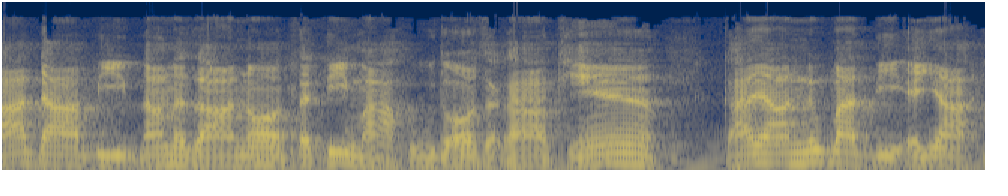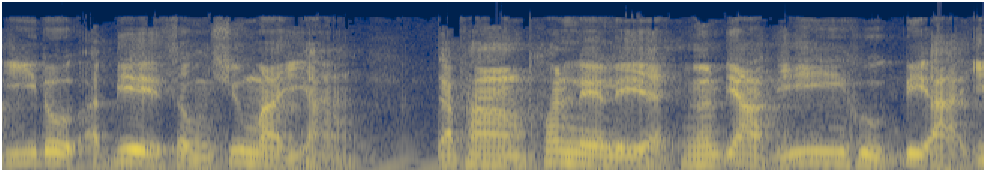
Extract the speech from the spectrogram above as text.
အာတာပိသမ္မဇာနောတတိမာဟူသောစကားဖြင့်ကာယ ानु ပတိအယဤတို့အပြည့်စုံရှုမှတ်ရန်တဖန်ဖွင့်လှစ်လျက်ညွန်ပြသည်ဟုသိအပ်၏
